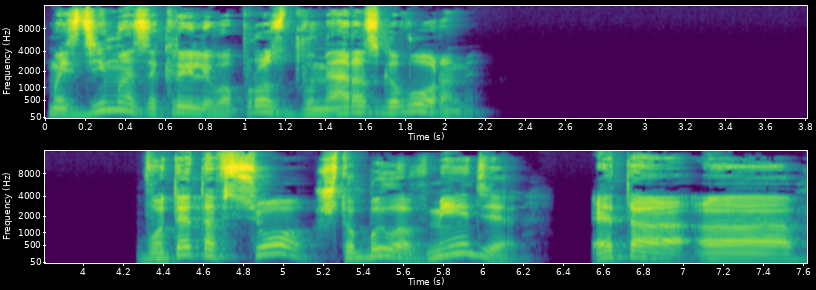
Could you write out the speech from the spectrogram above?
Мы с Димой закрыли вопрос двумя разговорами. Вот это все, что было в медиа, это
